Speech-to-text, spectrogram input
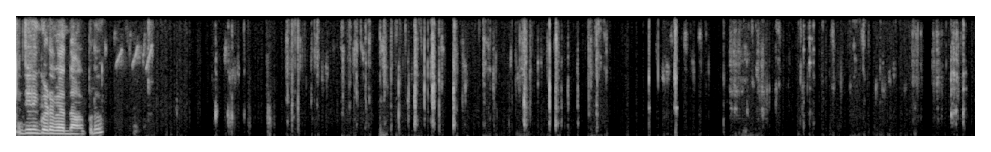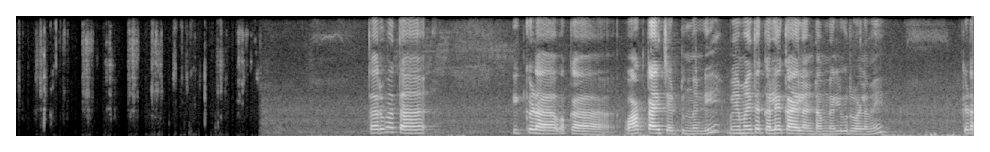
దీనికి కూడా వేద్దాం ఇప్పుడు. తర్వాత ఇక్కడ ఒక వాక్కాయ చెట్టు ఉందండి. మేమైతే కలేకాయలు అంటాం నెల్లూరు వాళ్ళమే. ఇక్కడ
